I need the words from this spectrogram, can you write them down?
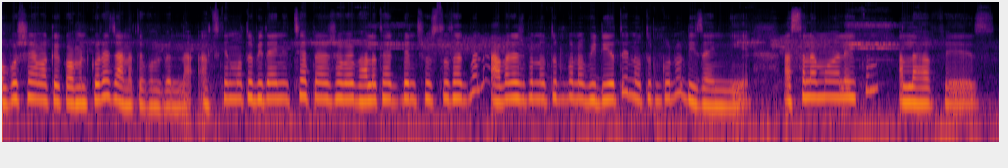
অবশ্যই আমাকে কমেন্ট করে জানাতে ভুলবেন না। আজকের মতো বিদায় নিচ্ছে। আপনারা সবাই ভালো থাকবেন, সুস্থ থাকবেন। আবার আসবেন নতুন কোনো ভিডিওতে নতুন কোনো ডিজাইন নিয়ে। আসসালামু আলাইকুম। আল্লাহ হাফেজ।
